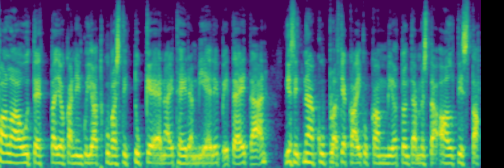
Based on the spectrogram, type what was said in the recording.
palautetta, joka niin kuin jatkuvasti tukee näitä heidän mielipiteitään. Ja sitten nämä kuplat ja kaikukammiot on tämmöistä altista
